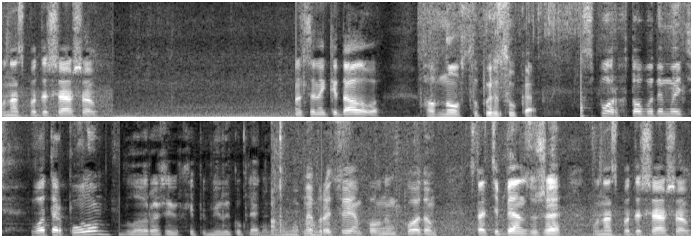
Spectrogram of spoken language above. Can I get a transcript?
У нас подешевшав. Ну це не кидалово. Говно вступив, сука. Спор, хто буде мить вотерпулом? Було грошей в хіпі міли купляти. Ми працюємо повним ходом. Кстати, бенз уже у нас подешевшав.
